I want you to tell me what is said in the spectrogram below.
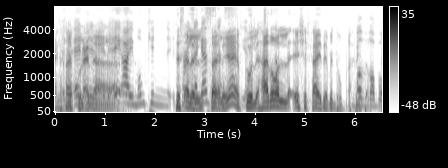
إحنا خايف يكون عندنا ال AI ممكن تسأل السائلة. yeah Yeah. تقول هذول إيش الفائده منهم اخريتها بالضبط.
